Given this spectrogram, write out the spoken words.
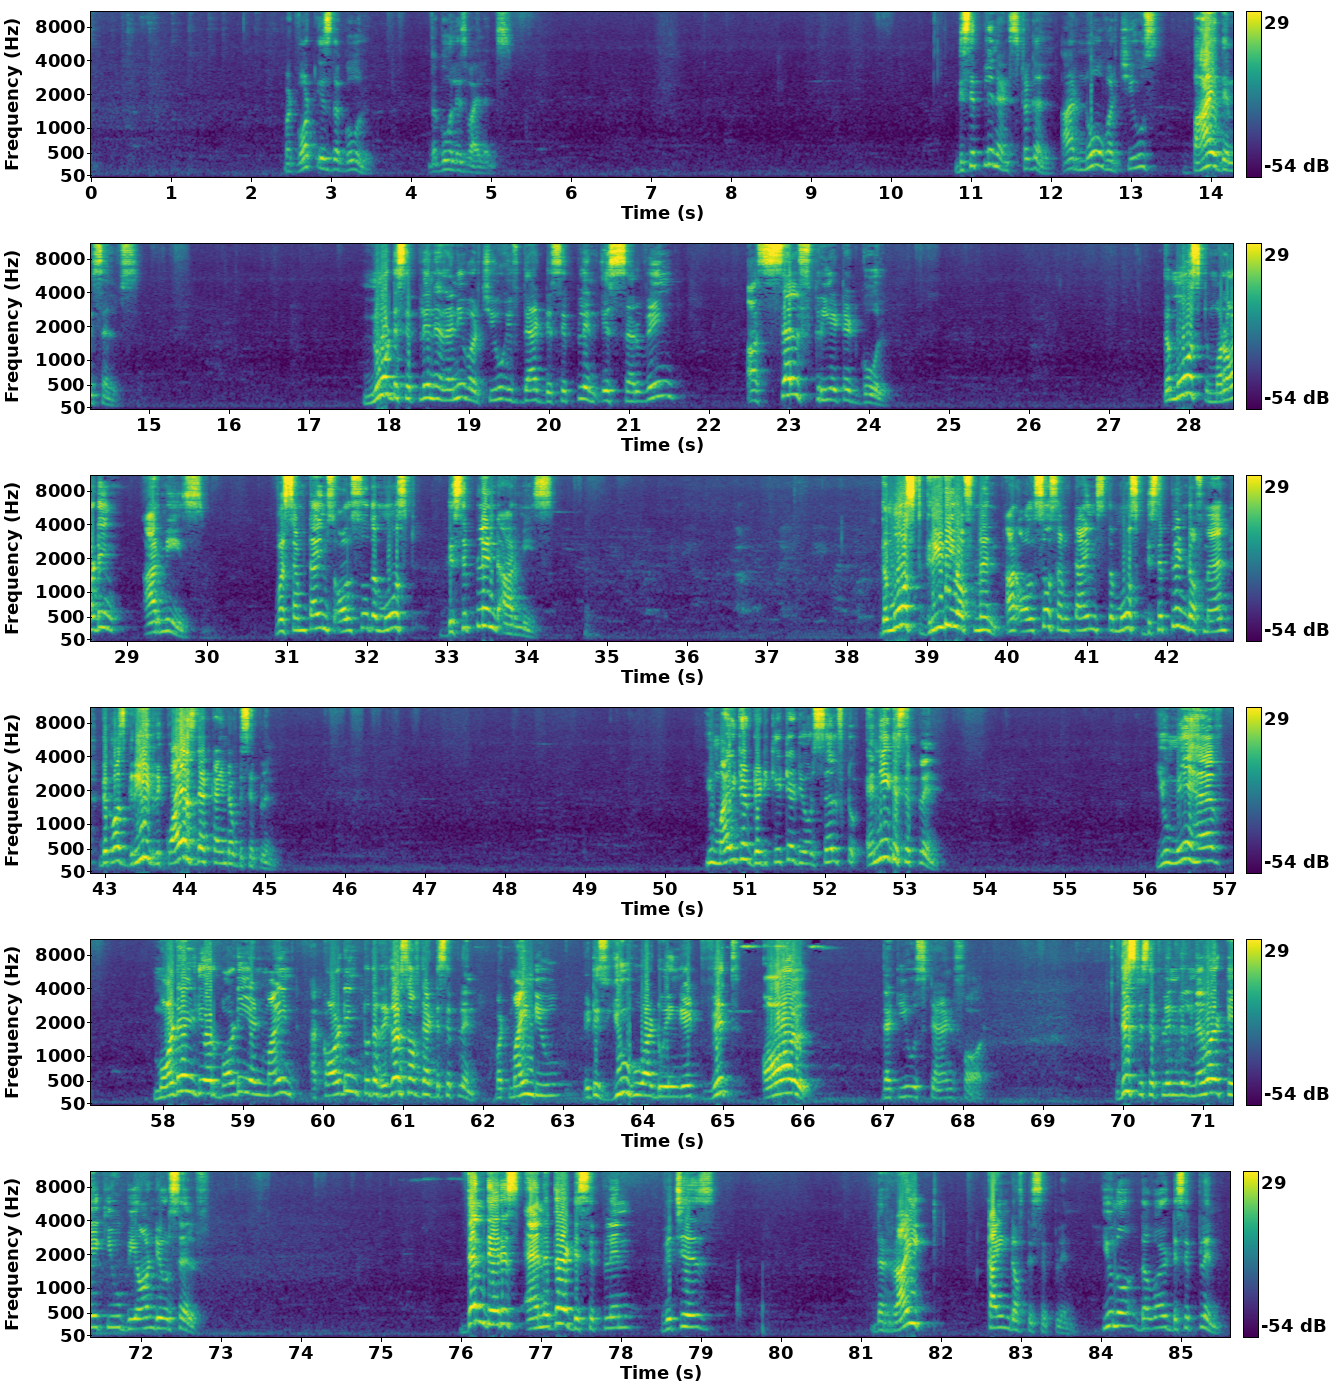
But what is the goal? The goal is violence. Discipline and struggle are no virtues by themselves. No discipline has any virtue if that discipline is serving a self created goal. The most marauding armies were sometimes also the most disciplined armies. The most greedy of men are also sometimes the most disciplined of man because greed requires that kind of discipline. You might have dedicated yourself to any discipline. You may have modeled your body and mind according to the rigors of that discipline. But mind you, it is you who are doing it with all that you stand for. This discipline will never take you beyond yourself. Then there is another discipline which is the right kind of discipline. You know, the word discipline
